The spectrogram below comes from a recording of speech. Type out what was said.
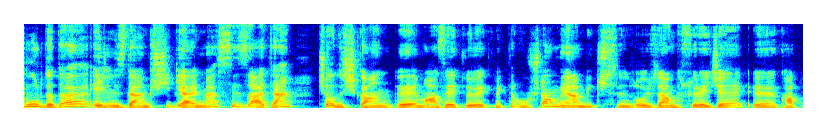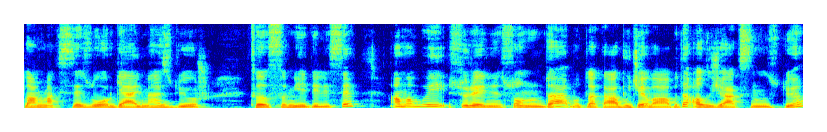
burada da elinizden bir şey gelmez. Siz zaten çalışkan ve mazeretli üretmekten hoşlanmayan bir kişisiniz. O yüzden bu sürece katlanmak size zor gelmez diyor tılsım yedilisi. Ama bu sürenin sonunda mutlaka bu cevabı da alacaksınız diyor.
